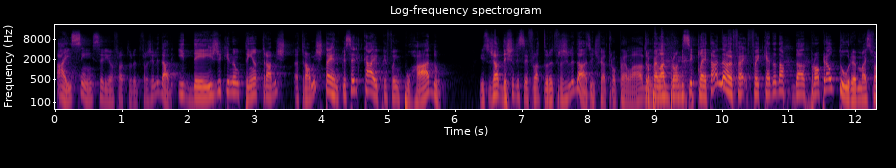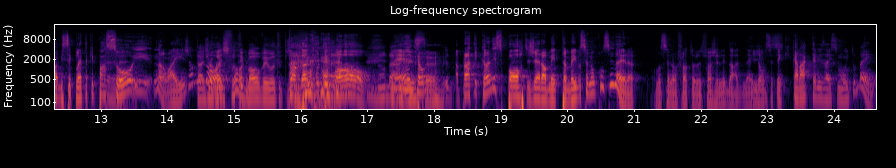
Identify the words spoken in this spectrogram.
aí sim seria uma fratura de fragilidade. E desde que não tenha trauma, trauma externo. Porque se ele caiu porque foi empurrado, isso já deixa de ser fratura de fragilidade. Se a gente foi atropelado. Atropelado né? por uma bicicleta. Ah, não, foi, queda da, da, própria altura, mas foi a bicicleta que passou é. e. Não, aí já tá mudou. Tá jogando futebol, veio outro. Jogando futebol. não dá né? Então, praticando esporte, geralmente também você não considera como sendo fratura de fragilidade, né? Então você tem que caracterizar isso muito bem.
